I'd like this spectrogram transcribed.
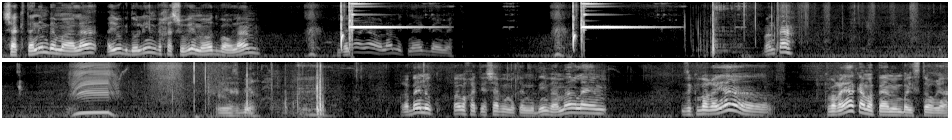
שהקטנים במעלה היו גדולים וחשובים מאוד בעולם, ולא היה העולם מתנהג באמת. הבנת? אני אסביר. רבנו פעם אחת ישב עם התלמידים ואמר להם, זה כבר היה, כבר היה כמה פעמים בהיסטוריה,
